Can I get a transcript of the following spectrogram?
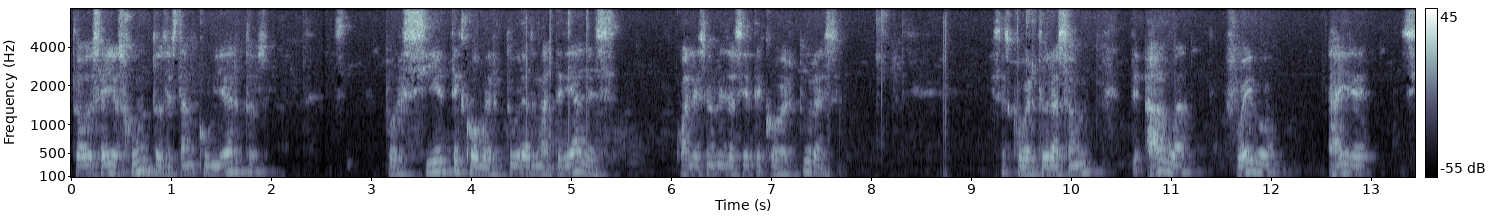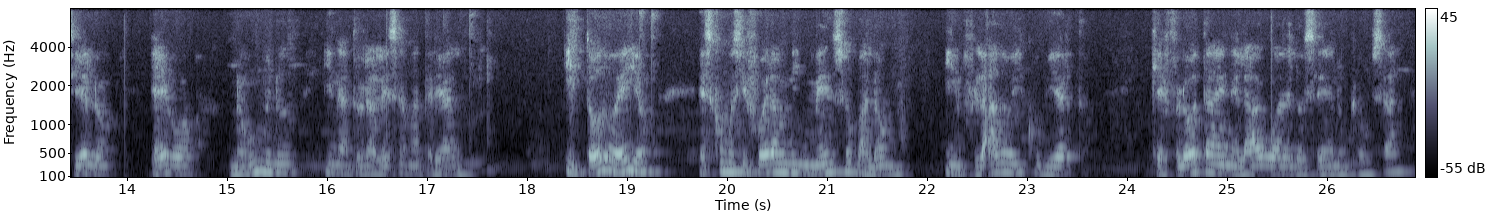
todos ellos juntos están cubiertos por siete coberturas materiales. ¿Cuáles son esas siete coberturas? Esas coberturas son de agua, fuego, aire, cielo, ego, noúmeno y naturaleza material. Y todo ello es como si fuera un inmenso balón, inflado y cubierto, que flota en el agua del océano causal,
